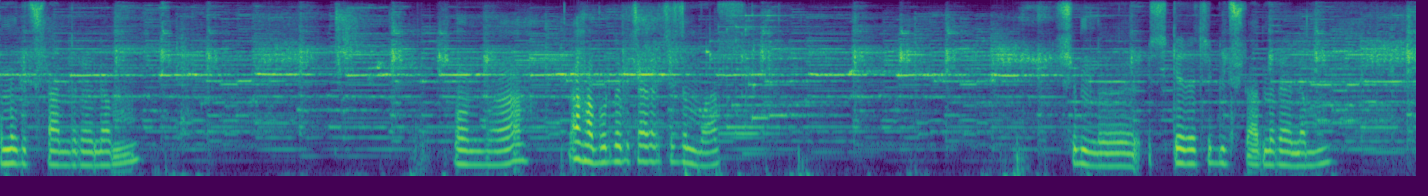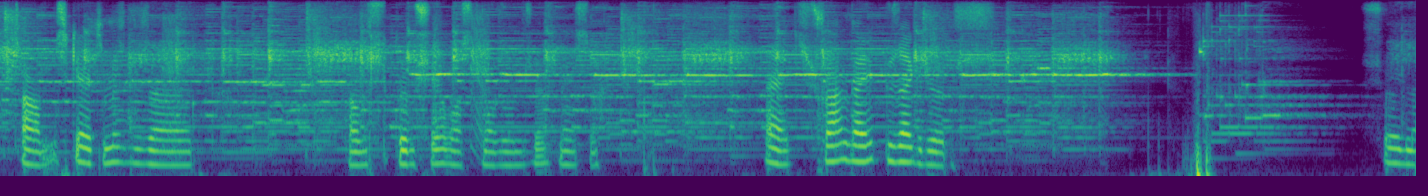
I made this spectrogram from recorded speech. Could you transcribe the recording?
Bunu güçlendirelim. Sonra. Aha burada bir tane çizim var. Şimdi iskeleti güçlendirelim. Tamam iskeletimiz güzel. Yanlışlıkla bir şeye bastım az önce. Neyse. Evet şu an gayet güzel gidiyoruz. Şöyle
